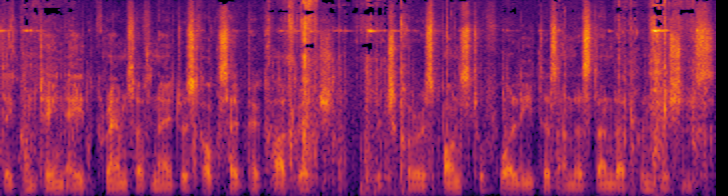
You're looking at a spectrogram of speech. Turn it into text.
They contain 8 grams of nitrous oxide per cartridge, which corresponds to 4 liters under standard conditions.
